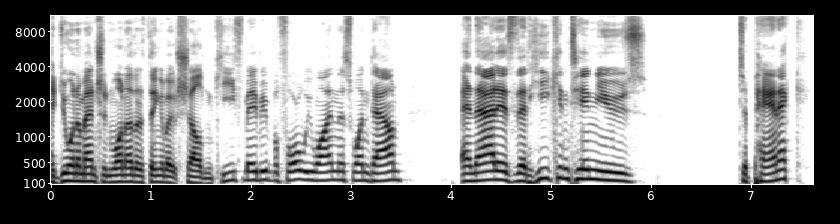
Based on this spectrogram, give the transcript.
I do want to mention one other thing about Sheldon Keefe, maybe before we wind this one down, and that is that he continues to panic.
